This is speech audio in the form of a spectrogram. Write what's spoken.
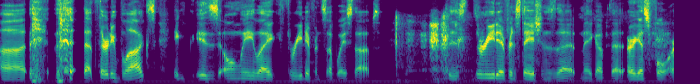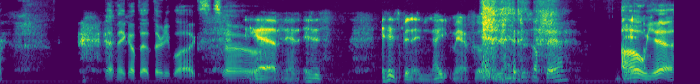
uh, that 30 blocks is only like three different subway stops. There's three different stations that make up that, or I guess four that make up that 30 blocks. So yeah, man, it is. It has been a nightmare for those businesses up there. Oh yeah,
